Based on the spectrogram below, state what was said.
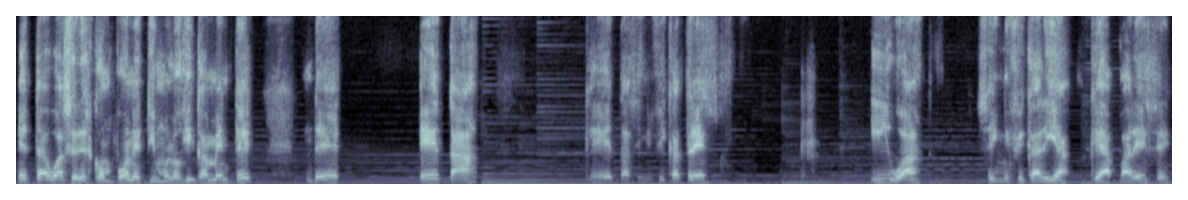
Etagua se descompone etimológicamente de eta, que eta significa tres, igua significaría que aparece,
